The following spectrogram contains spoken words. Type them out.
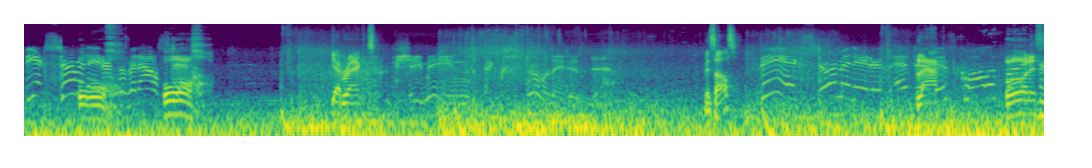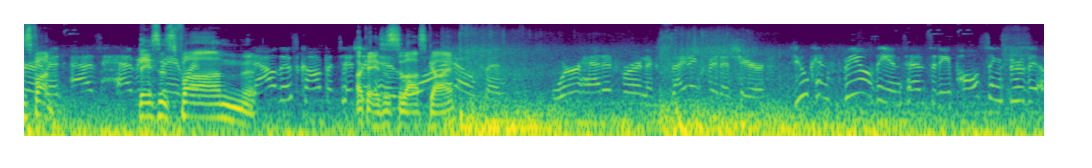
The exterminators oh. have been ousted. Oh. Get wrecked. Missiles? The exterminators entered Blap. this Oh, this is fun. as heavy This is fun. Now this competition Okay, is this the last guy? Open. We're headed for an exciting finish here. You can feel the intensity pulsing through the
